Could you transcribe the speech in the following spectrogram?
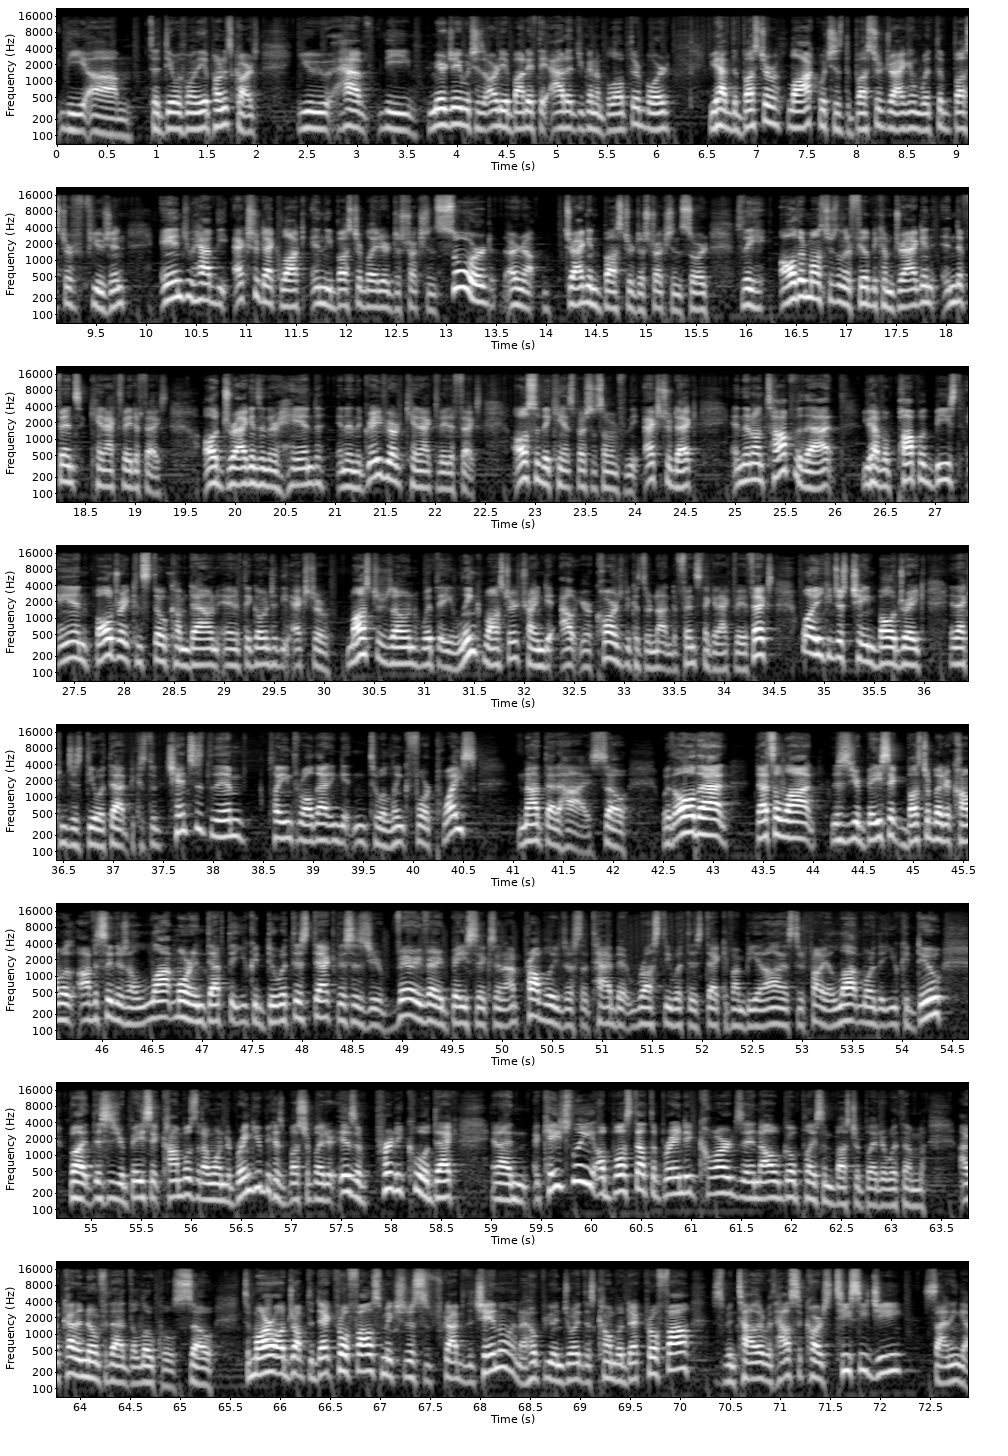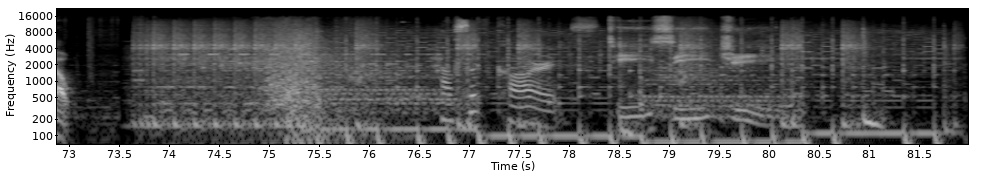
the um, to deal with one of the opponent's cards. You have the Mirror which is already a body. If they add it, you're going to blow up their board. You have the Buster Lock, which is the Buster Dragon with the Buster Fusion, and you have the extra deck lock in the Buster Blader Destruction Sword, or not Dragon Buster Destruction Sword. So they all their monsters on their field become dragon in defense, can't activate effects. All dragons in their hand and in the graveyard can't activate effects. Also, they can't special summon from the extra deck. And then on top of that, you have a Pop of Beast and Baldrake can still come down. And if they go into the extra monster zone with a Link monster trying to out your cards because they're not in defense, they can activate effects. Well, you can just chain Baldrake and that can just deal with that because the chances of them playing through all that and getting to a Link 4 twice, not that high. So with all that, that's a lot. This is your basic Buster Blader combos. Obviously, there's a lot more in depth that you could do with this deck. This is your very, very basics, and I'm probably just a tad bit rusty with this deck, if I'm being honest. There's probably a lot more that you could do, but this is your basic combos that I wanted to bring you because Buster Blader is a pretty cool deck, and I, occasionally I'll bust out the branded cards and I'll go play some Buster Blader with them. I'm kind of known for that at the locals. So tomorrow I'll drop the deck profile, so make sure to subscribe to the channel, and I hope you enjoyed this combo deck profile. This has been Tyler with House of Cards TCG, signing out.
